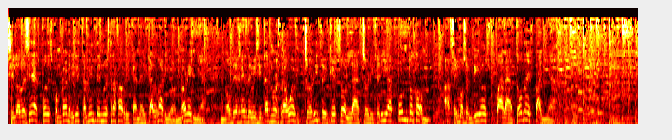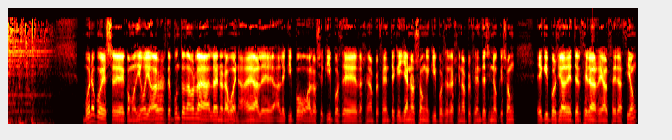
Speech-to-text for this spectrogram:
Si lo deseas, puedes comprar directamente en nuestra fábrica en el Calvario, Noreña. No dejes de visitar nuestra web chorizo y queso lachoricería.com. Hacemos envíos para toda España. Bueno, pues eh, como digo, llegados a este punto damos la, enhorabuena eh, al, al, equipo o a los equipos de Regional Preferente que ya no son equipos de Regional Preferente, sino que son equipos ya de Tercera Real Federación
